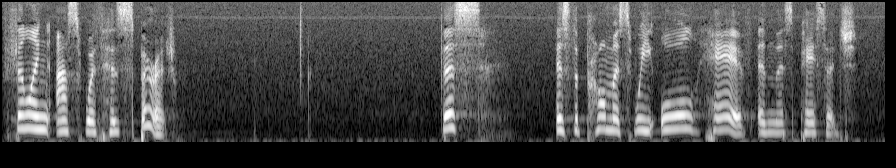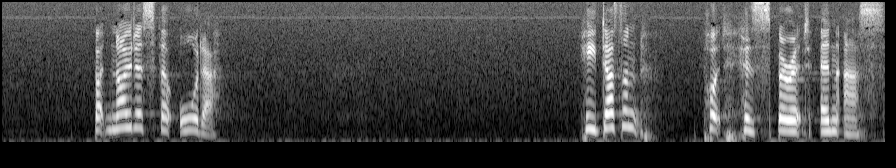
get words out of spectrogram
filling us with His Spirit. This is the promise we all have in this passage. But notice the order. He doesn't put his spirit in us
